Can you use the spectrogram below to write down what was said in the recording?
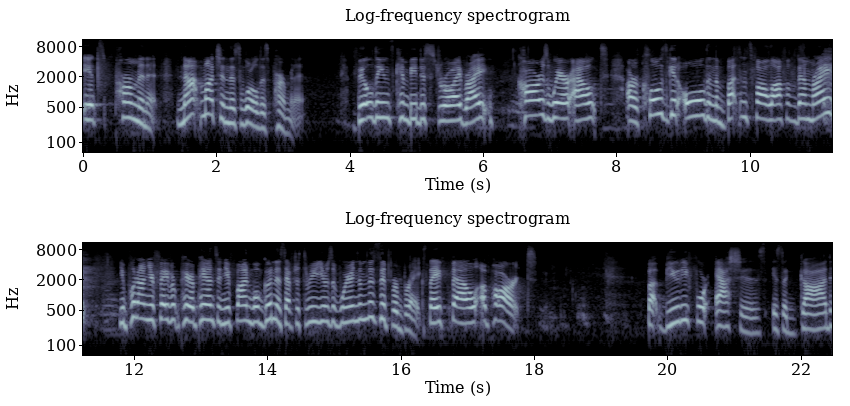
It's permanent. Not much in this world is permanent. Buildings can be destroyed, right? Cars wear out, our clothes get old and the buttons fall off of them, right? You put on your favorite pair of pants and you find, well, goodness, after three years of wearing them, the zipper breaks. They fell apart. But beauty for ashes is a God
